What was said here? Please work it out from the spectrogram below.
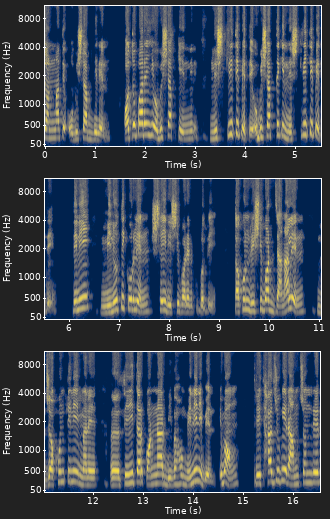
জন্মাতে অভিশাপ দিলেন। অতপর এই অভিশাপকে নিষ্কৃতি পেতে, অভিশাপ থেকে নিষ্কৃতি পেতে তিনি মিনতি করলেন সেই ঋষিবরের প্রতি। তখন ঋষিবর জানালেন, যখন তিনি মানে তিনি তার কন্যার বিবাহ মেনে নেবেন এবং ত্রেথা যুগে রামচন্দ্রের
